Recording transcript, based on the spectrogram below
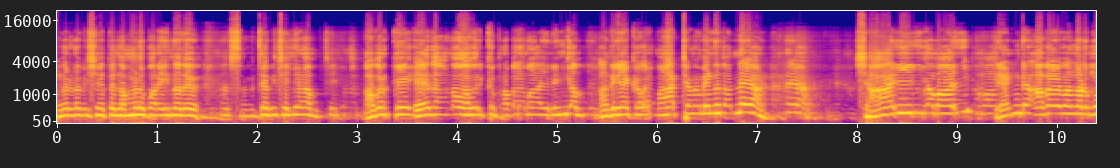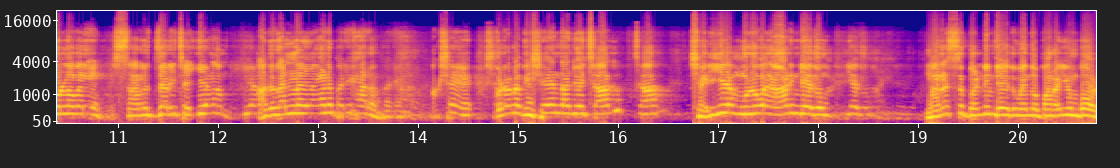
അവരുടെ വിഷയത്തിൽ നമ്മൾ പറയുന്നത് സർജറി ചെയ്യണം. അവർക്ക് ഏതാണോ അവർക്ക് പ്രബലമായ ലിംഗം അതിലേക്ക് അവരെ മാറ്റണം എന്ന് തന്നെയാണ്. ശാരീരികമായി രണ്ട് അവയവങ്ങളുമുള്ളവരെ സർജറി ചെയ്യണം. അത് തന്നെയാണ് പരിഹാരം. പക്ഷേ ഇവിടെയുള്ള വിഷയം എന്താ ചോദിച്ചാൽ ശരീരം മുഴുവൻ ആണിന്റേതും മനസ്സ് പെണ്ണിന്റേതും എന്ന് പറയുമ്പോൾ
